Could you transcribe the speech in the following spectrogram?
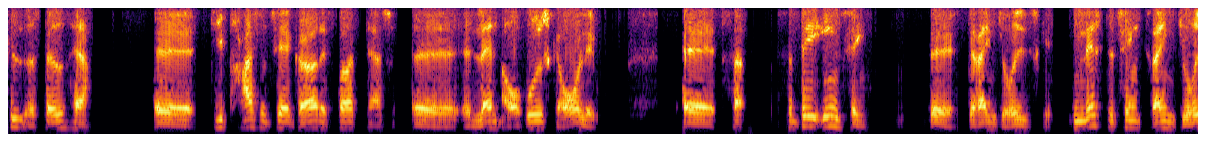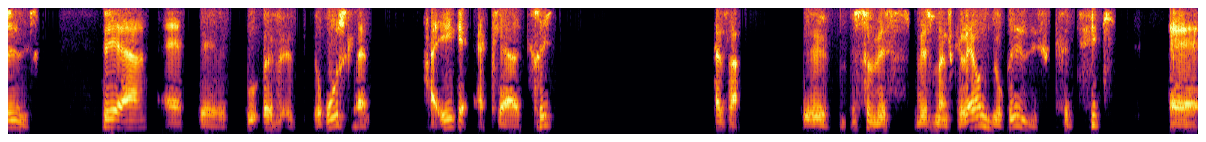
tid og sted her. Øh, de er presset til at gøre det, for at deres øh, land overhovedet skal overleve. Øh, så, så det er en ting, øh, det rent juridiske. Den næste ting, rent juridisk, det er, at øh, øh, Rusland har ikke erklæret krig. Altså, øh, så hvis, hvis man skal lave en juridisk kritik af,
